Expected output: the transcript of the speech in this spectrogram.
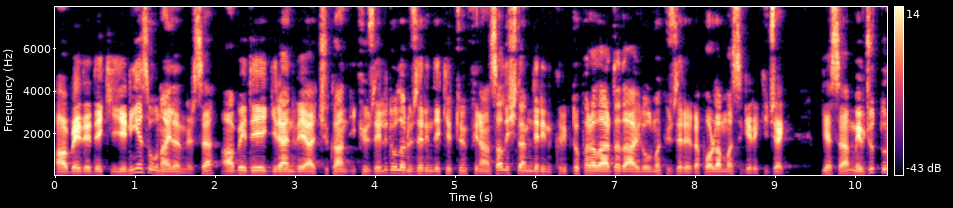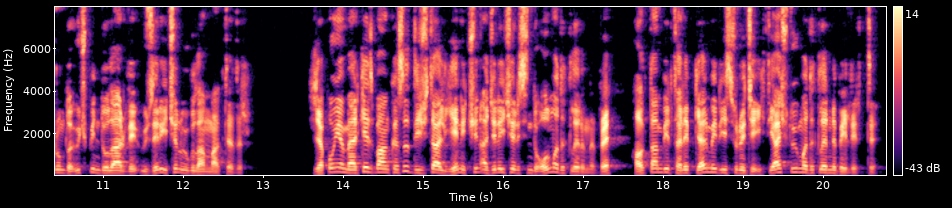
ABD'deki yeni yasa onaylanırsa, ABD'ye giren veya çıkan 250 dolar üzerindeki tüm finansal işlemlerin kripto paralarda dahil olmak üzere raporlanması gerekecek. Yasa mevcut durumda 3000 dolar ve üzeri için uygulanmaktadır. Japonya Merkez Bankası dijital yen için acele içerisinde olmadıklarını ve halktan bir talep gelmediği sürece ihtiyaç duymadıklarını belirtti.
